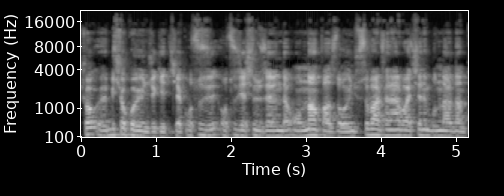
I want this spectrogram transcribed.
çok e, birçok oyuncu gidecek. 30 30 yaşın üzerinde ondan fazla oyuncusu var Fenerbahçe'nin. Bunlardan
